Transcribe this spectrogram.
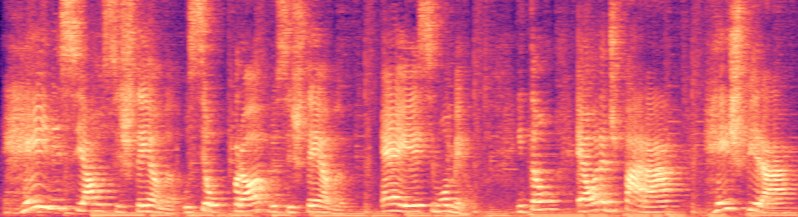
reiniciar o sistema, o seu próprio sistema, é esse momento. Então, é hora de parar, respirar,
